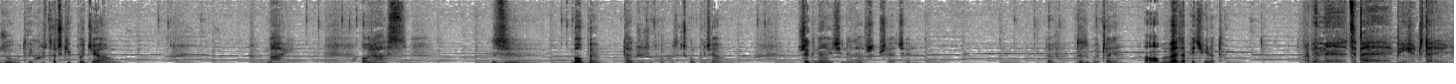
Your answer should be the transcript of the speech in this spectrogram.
żółtej chusteczki podziału. Baj. Oraz z Bobem, także żółtą chusteczką podziału. Żegnajcie na zawsze, przyjaciele. Do, do zobaczenia. O, BB za 5 minut. Robimy CP54.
